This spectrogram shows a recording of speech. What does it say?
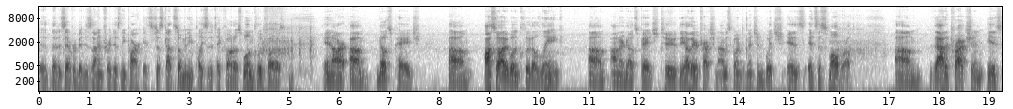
uh, that has ever been designed for a Disney park. It's just got so many places to take photos. We'll include photos in our um, notes page. Um, also, I will include a link um, on our notes page to the other attraction I was going to mention, which is It's a Small World. Um, that attraction is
